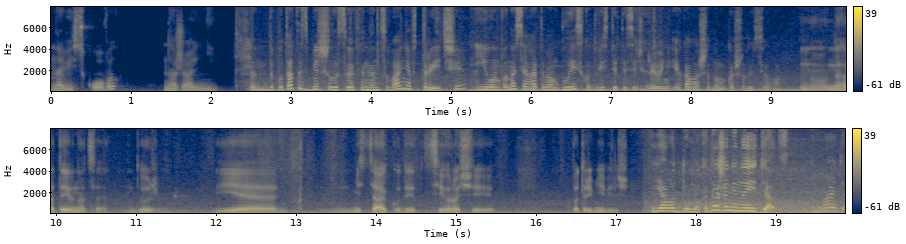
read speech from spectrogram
на військових, на жаль, ні. Депутати збільшили своє фінансування втричі, і воно сягатиме близько 200 тисяч гривень. Яка ваша думка щодо цього? Ну, негативно це дуже. Є місця, куди ці гроші потрібні більше. Я вот думаю, когда же они наедятся, понимаете?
